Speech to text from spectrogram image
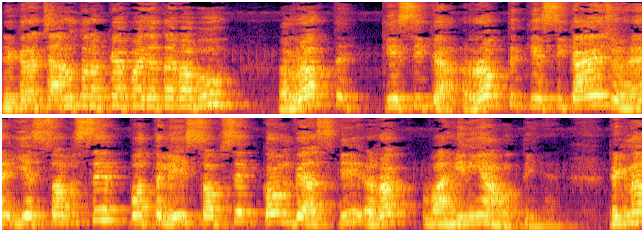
एक चारों तरफ़ क्या पाया जाता है बाबू? रक्त केसिका रक्त केसिकाएँ जो है, ये सबसे पतली, सबसे कम व्यास की रक्त वाहिनियाँ होती हैं। ठीक ना?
